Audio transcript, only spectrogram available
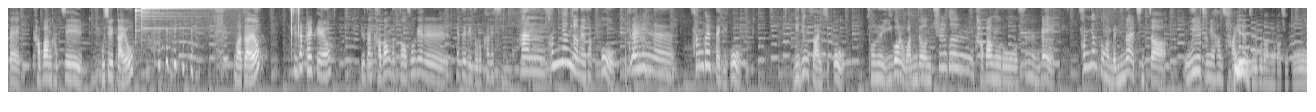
bag 가방 같이 보실까요? 맞아요? 시작할게요. 일단 가방부터 소개를 해드리도록 하겠습니다. 한 3년 전에 샀고 셀린느 상글백이고 미디움 사이즈고 저는 이거를 완전 출근 가방으로 쓰는데 3년 동안 맨날 진짜 5일 중에 한 4일은 들고 다녀가지고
